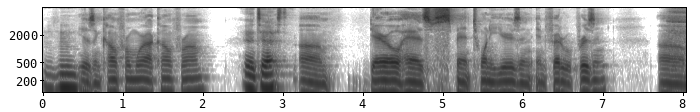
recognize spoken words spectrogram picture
Mm-hmm. He doesn't come from where I come from. Fantastic. Um, Daryl has spent 20 years in, in federal prison, um,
